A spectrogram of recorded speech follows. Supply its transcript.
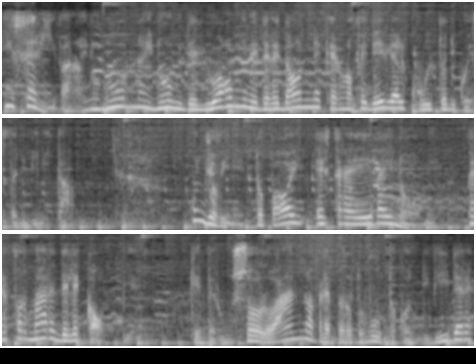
inserivano in un'urna i nomi degli uomini e delle donne che erano fedeli al culto di questa divinità. Un giovinetto poi estraeva i nomi per formare delle coppie che per un solo anno avrebbero dovuto condividere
